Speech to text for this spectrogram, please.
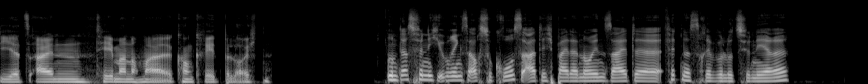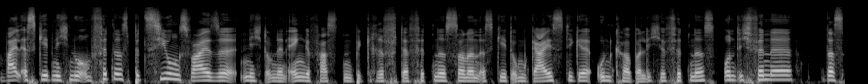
die jetzt ein Thema nochmal konkret beleuchten. Und das finde ich übrigens auch so großartig bei der neuen Seite Fitnessrevolutionäre, weil es geht nicht nur um Fitness, beziehungsweise nicht um den eng gefassten Begriff der Fitness, sondern es geht um geistige und körperliche Fitness. Und ich finde, das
